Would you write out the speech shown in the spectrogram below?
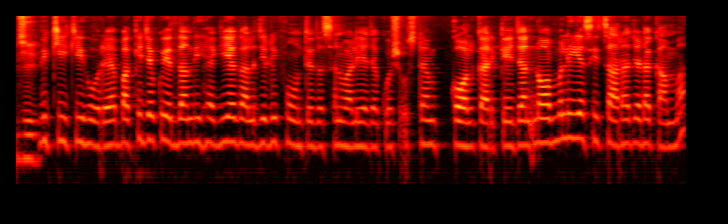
ਜੀ। ਵੀ ਕੀ ਕੀ ਹੋ ਰਿਹਾ ਬਾਕੀ ਜੇ ਕੋਈ ਇਦਾਂ ਦੀ ਹੈਗੀ ਆ ਗੱਲ ਜਿਹੜੀ ਫੋਨ ਤੇ ਦੱਸਣ ਵਾਲੀ ਹੈ ਜਾਂ ਕੁਝ ਉਸ ਟਾਈਮ ਕਾਲ ਕਰਕੇ ਜਾਂ ਨਾਰਮਲੀ ਅਸੀਂ ਸਾਰਾ ਜਿਹੜਾ ਕੰਮ ਆ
